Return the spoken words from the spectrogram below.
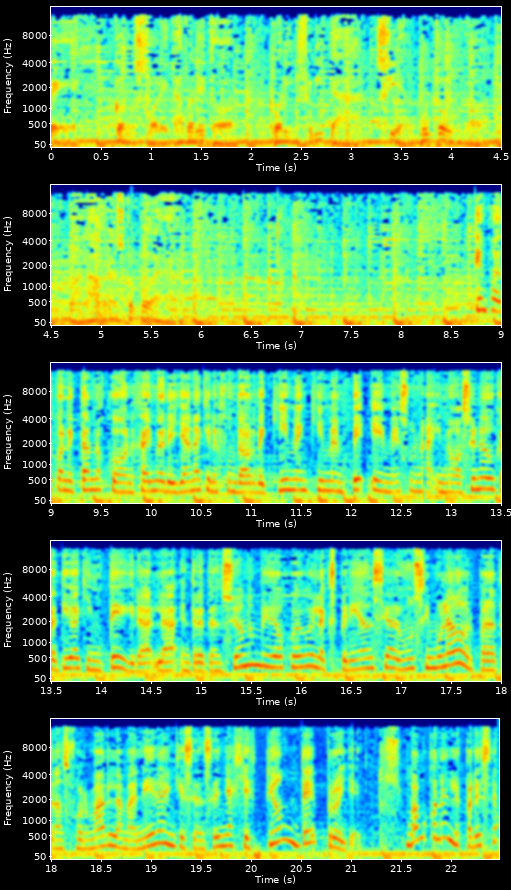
Fe, Consolidado Neto, por Infinita 100.1. Palabras con poder. Tiempo de conectarnos con Jaime Orellana, quien es fundador de Kimen. Kimen PM es una innovación educativa que integra la entretención de un videojuego y la experiencia de un simulador para transformar la manera en que se enseña gestión de proyectos. Vamos con él, ¿les parece?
